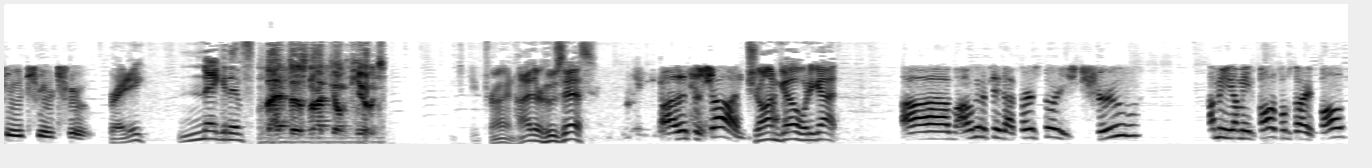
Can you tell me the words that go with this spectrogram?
true, true, true. Brady? Negative. That does not compute. Let's keep trying. Hi there, who's this? Uh, this is Sean. Sean, go. What do you got? Um, I'm going to say that first story is true. I mean, I mean false. I'm sorry, false.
